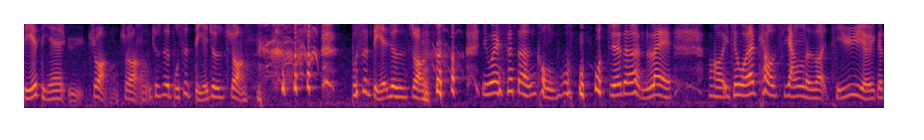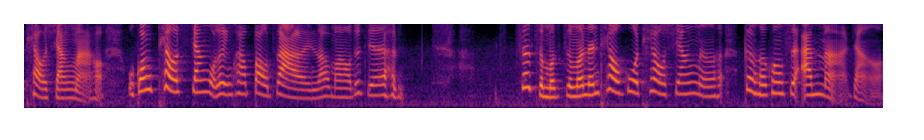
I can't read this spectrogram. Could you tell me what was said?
跌跌与撞撞，就是不是跌就是撞，不是跌就是撞。因为真的很恐怖，我觉得很累。然后以前我在跳箱的时候，体育有一个跳箱嘛，哈，我光跳箱我都已经快要爆炸了，你知道吗？我就觉得很这怎么怎么能跳过跳箱呢？更何况是鞍马这样哦。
